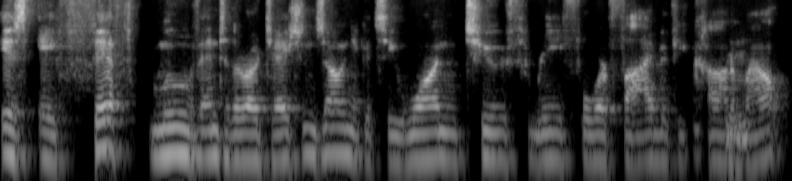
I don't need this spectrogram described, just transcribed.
is a fifth move into the rotation zone. You can see one, two, three, four, five if you count mm-hmm. them out.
